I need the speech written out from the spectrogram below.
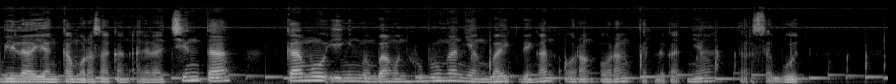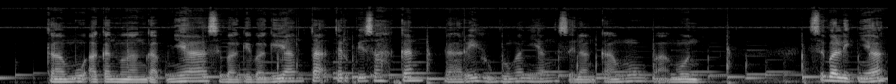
Bila yang kamu rasakan adalah cinta, kamu ingin membangun hubungan yang baik dengan orang-orang terdekatnya tersebut. Kamu akan menganggapnya sebagai bagian tak terpisahkan dari hubungan yang sedang kamu bangun. Sebaliknya,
